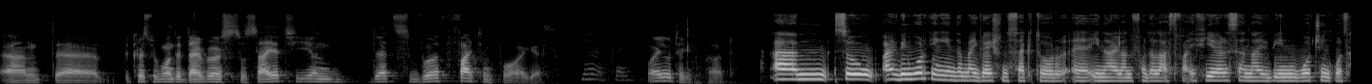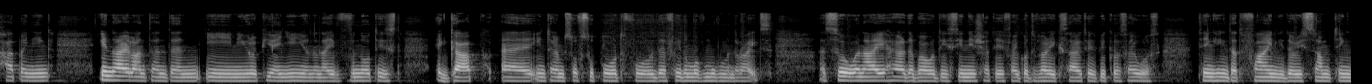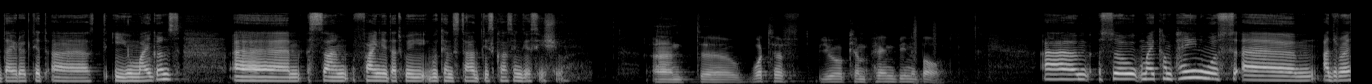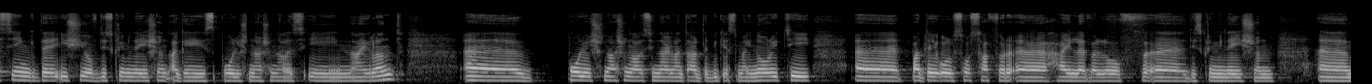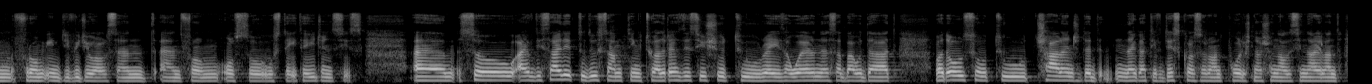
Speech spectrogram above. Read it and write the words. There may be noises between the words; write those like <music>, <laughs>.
and uh, because we want a diverse society and that's worth fighting for, I guess. Yeah, okay. Why are you taking part? Um, so I've been working in the migration sector uh, in Ireland for the last five years and I've been watching what's happening in Ireland and then in European Union and I've noticed a gap uh, in terms of support for the freedom of movement rights. So when I heard about this initiative, I got very excited because I was thinking that finally there is something directed at EU migrants um, finally that we, we can start discussing this issue. And uh, what have your campaign been about? Um, so my campaign was um, addressing the issue of discrimination against Polish nationals in Ireland. Uh, Polish nationals in Ireland are the biggest minority, uh, but they also suffer a high level of uh, discrimination um, from individuals and, and from also state agencies. Um, so I've decided to do something to address this issue, to raise awareness about that, but also to challenge the negative discourse around Polish nationals in Ireland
